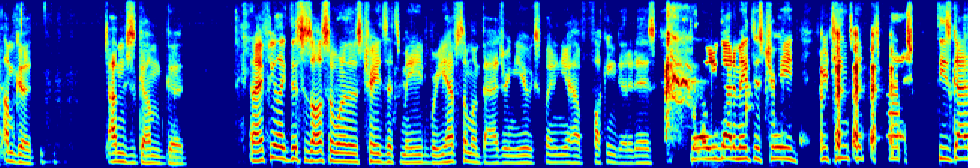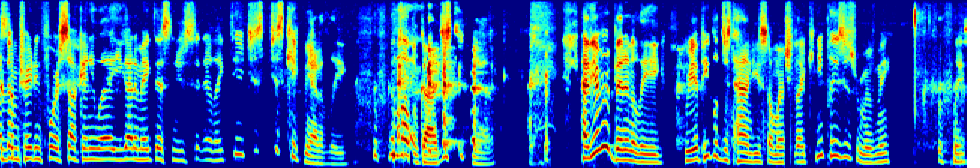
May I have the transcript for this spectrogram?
I'm good. I'm just I'm good. And I feel like this is also one of those trades that's made where you have someone badgering you, explaining you how fucking good it is. Bro, you got to make this trade. Your team's gonna smash. These guys that I'm trading for suck anyway. You got to make this, and you're sitting there like, dude, just just kick me out of the league. For the love of God, just kick me out. have you ever been in a league where you have people just hound you so much? Like, can you please just remove me, please?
